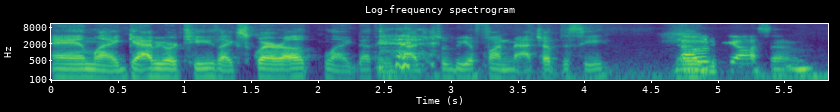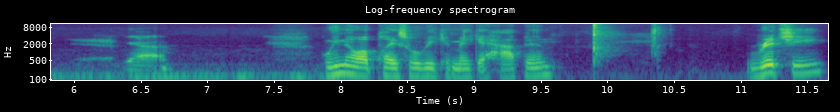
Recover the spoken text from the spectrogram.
and like Gabby Ortiz like square up. Like I think that just would be a fun matchup to see. That would be awesome. Yeah. We know a place where we can make it happen. Richie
